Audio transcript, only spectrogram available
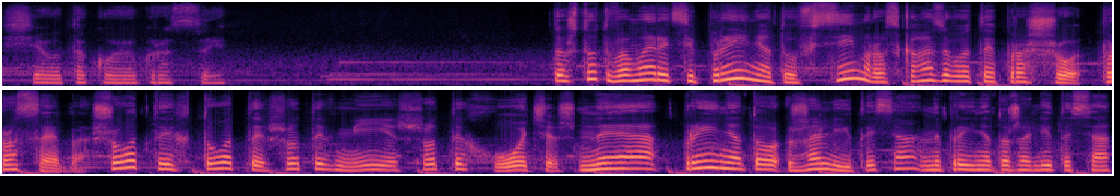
ще отакої краси. Тож тут в Америці прийнято всім розказувати про що? Про себе. Що ти, хто ти, що ти вмієш, що ти хочеш. Не прийнято жалітися, не прийнято жалітися.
